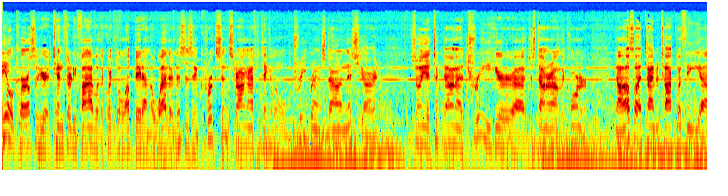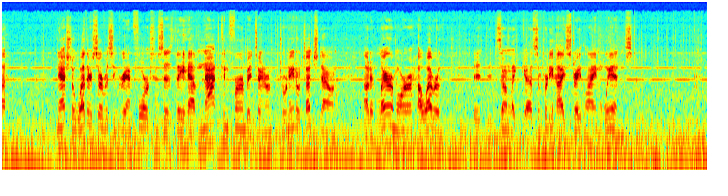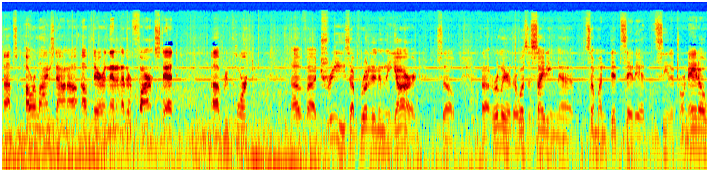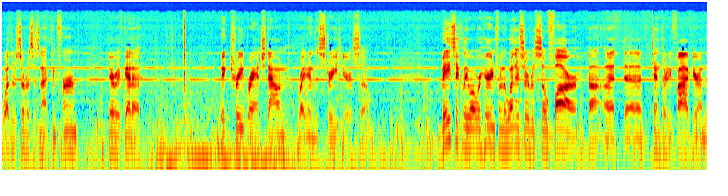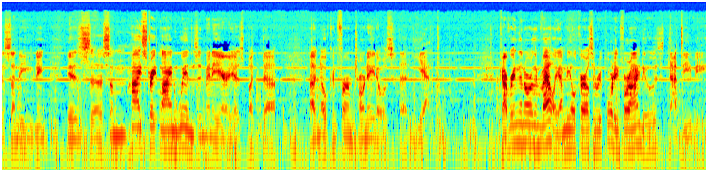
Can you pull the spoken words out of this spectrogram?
Neil Carlson here at 1035 with a quick little update on the weather. This is in Crookston, strong enough to take a little tree branch down in this yard. Show you took down a tree here uh, just down around the corner. Now I also had time to talk with the uh, National Weather Service in Grand Forks who says they have not confirmed a tornado touchdown out at Larimore. However, it, it sounded like uh, some pretty high straight line winds um, some power lines down out, out, there, and then another farmstead uh, report of uh, trees uprooted in the yard. So uh, earlier there was a sighting, uh, someone did say they had seen a tornado. Weather Service has not confirmed. Here we've got a big tree branch down right in the street here. So basically what we're hearing from the Weather Service so far uh, at uh, 10:35 here on this Sunday evening is uh, some high straight line winds in many areas, but uh, uh, no confirmed tornadoes uh, yet. Covering the Northern Valley, I'm Neil Carlson reporting for iNewZ.TV.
